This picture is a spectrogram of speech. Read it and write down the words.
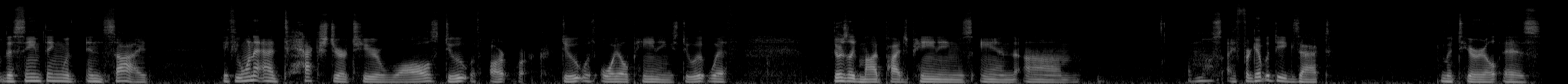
the same thing with inside. If you want to add texture to your walls, do it with artwork. Do it with oil paintings. Do it with there's like Mod Podge paintings and um, almost I forget what the exact material is.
